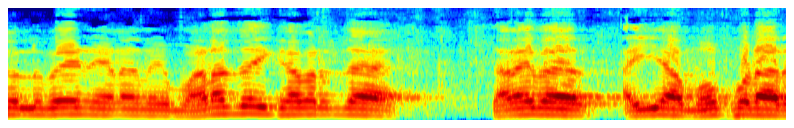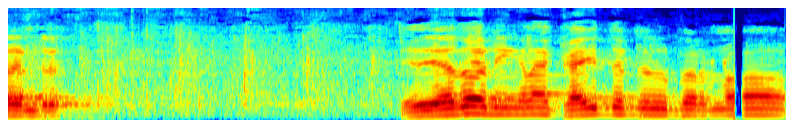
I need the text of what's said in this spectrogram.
சொல்லுவேன் எனது மனதை கவர்ந்த தலைவர் ஐயா மூப்பனார் என்று. இது ஏதோ நீங்களாம் கைத்தட்டல் பெறணும்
